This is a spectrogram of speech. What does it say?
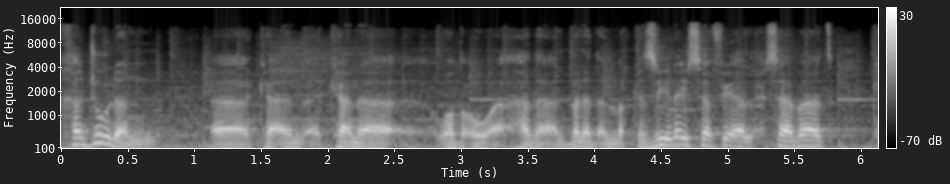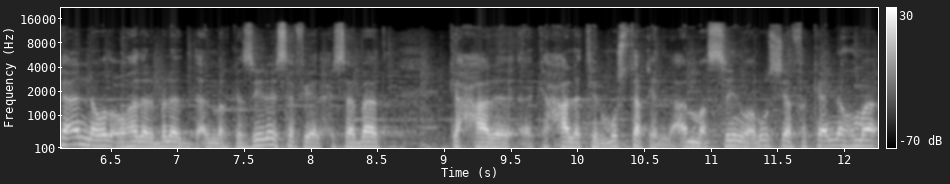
خجولا آه، كأن كان وضع هذا البلد المركزي ليس في الحسابات كأن وضع هذا البلد المركزي ليس في الحسابات كحالة, كحالة مستقلة. أما الصين وروسيا فكأنهما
